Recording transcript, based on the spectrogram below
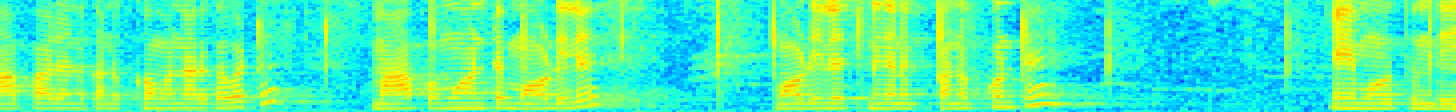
మాపాలను కనుక్కోమన్నారు కాబట్టి మాపము అంటే మోడ్యులస్ మోడ్యులస్ని కనుక కనుక్కుంటే ఏమవుతుంది?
